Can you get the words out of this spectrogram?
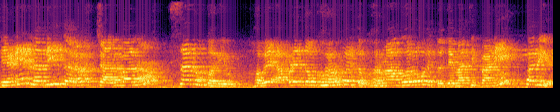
તેણે નદી તરફ ચાલવાનું શરૂ કર્યું. હવે આપણે તો ઘર હોય તો ઘરમાં ગોરો હોય તો તેમાંથી પાણી ભરીએ.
